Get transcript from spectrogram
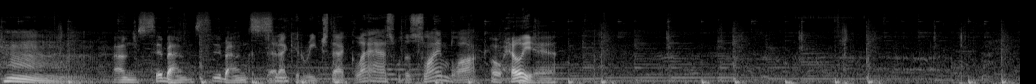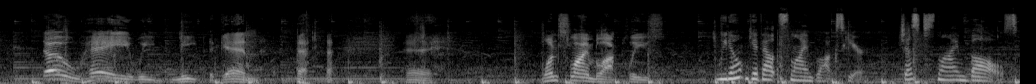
Hmm. Bouncy, bouncy, bouncy. Bet I could reach that glass with a slime block. Oh, hell yeah. Oh, hey, we meet again. hey. One slime block, please. We don't give out slime blocks here, just slime balls.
